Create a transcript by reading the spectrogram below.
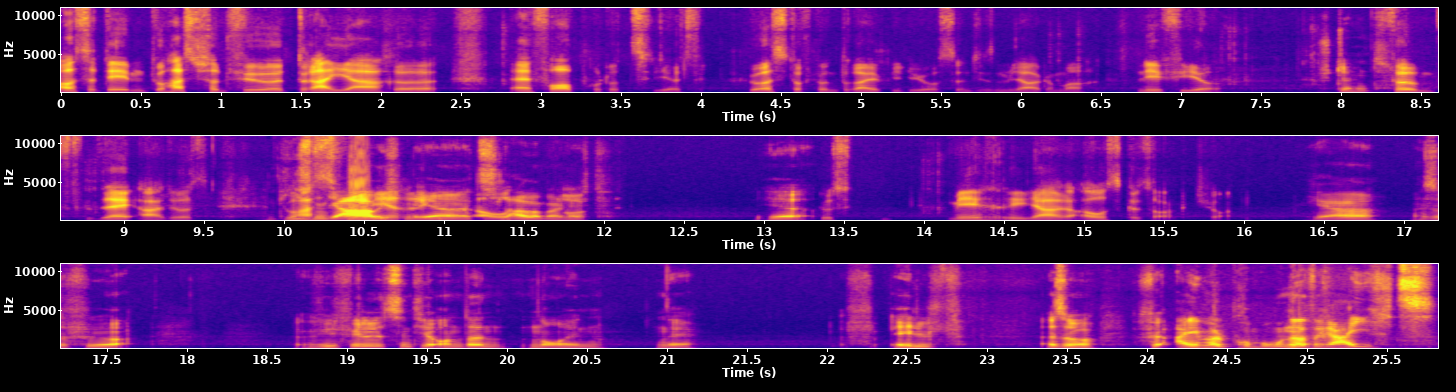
Außerdem, du hast schon für drei Jahre äh, vorproduziert. Du hast doch schon drei Videos in diesem Jahr gemacht. Ne, vier. Stimmt. Fünf. Sech, ah, du hast, In du diesem hast Jahr habe ich mehr, jetzt laber mal nicht. Ja, Du hast mehrere Jahre ausgesorgt schon. ja, also für, wie viel sind hier online? Neun, ne, elf. Also für einmal pro Monat reicht's.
